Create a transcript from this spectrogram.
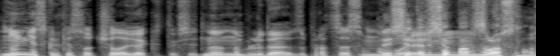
Ну, несколько сот человек, так сказать, наблюдают за процессом. То есть это все по-взрослому,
